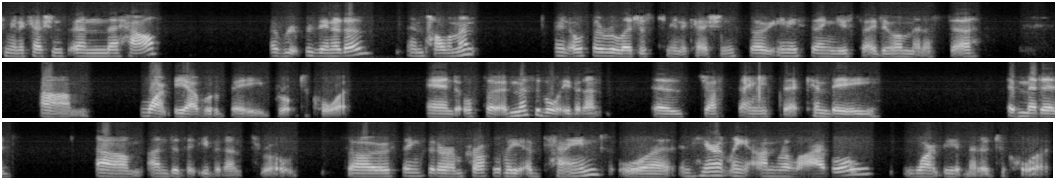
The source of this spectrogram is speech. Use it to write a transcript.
communications in the House of Representatives and Parliament, and also religious communications. So anything you say to a minister um, won't be able to be brought to court and also admissible evidence is just things that can be admitted um, under the evidence rules. So things that are improperly obtained or inherently unreliable won't be admitted to court.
